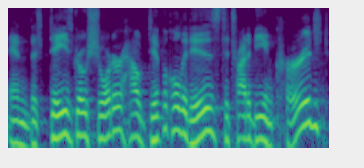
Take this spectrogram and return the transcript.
and the days grow shorter, how difficult it is to try to be encouraged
